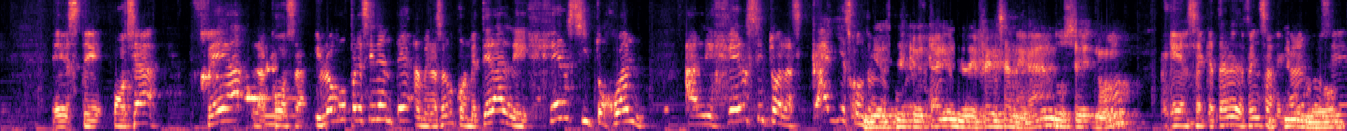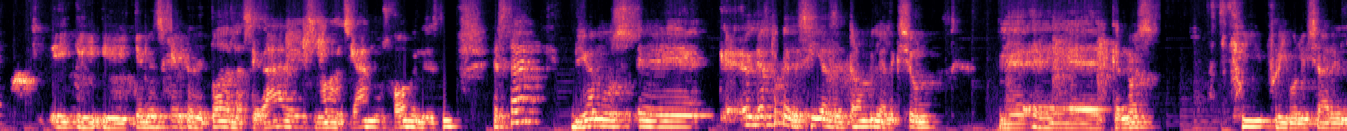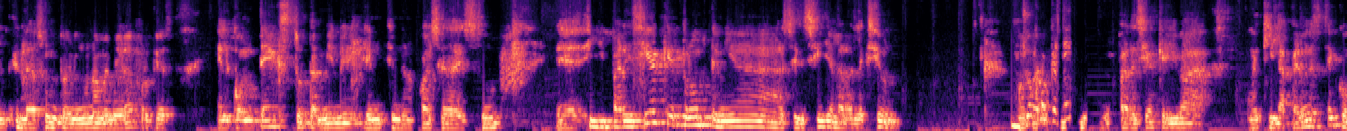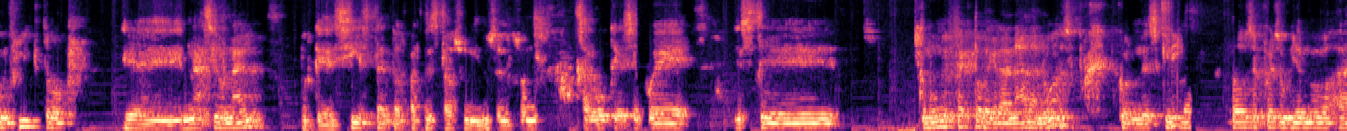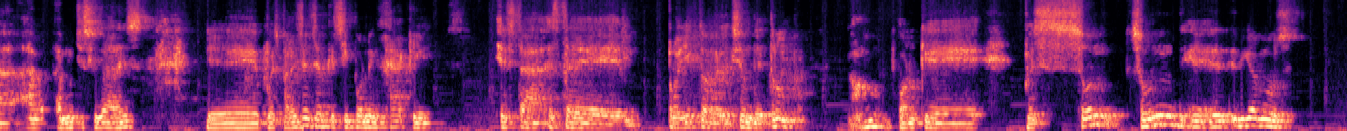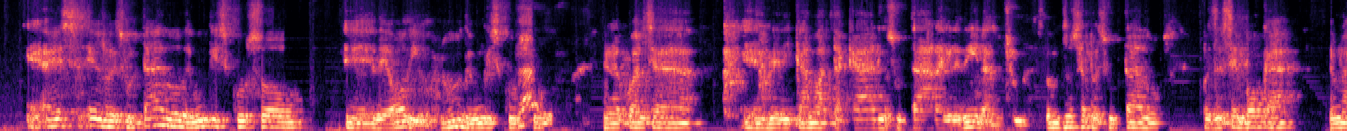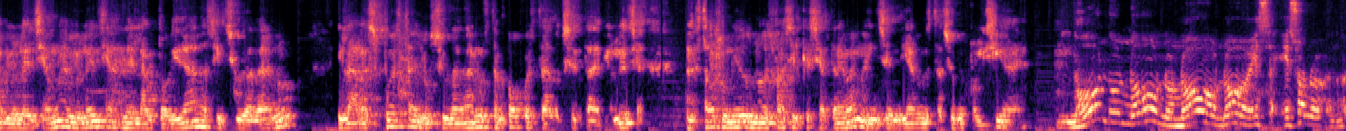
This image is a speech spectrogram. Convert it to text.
este, o sea, fea la cosa. Y luego presidente amenazando con meter al ejército, Juan, al ejército a las calles contra Y el secretario de Defensa negándose, ¿no? El secretario de Defensa negándose. Y, y- y tienes gente de todas las edades, ¿no? Ancianos, jóvenes. ¿no? Está, digamos, eh, esto que decías de Trump y la elección, eh, eh, que no es fri- frivolizar el, el asunto de ninguna manera, porque es el contexto también en, en- en el cual se da esto. Eh, y parecía que Trump tenía sencilla la reelección. Yo creo que sí. Parecía que iba tranquila, pero este conflicto eh, nacional, porque sí está en todas partes de Estados Unidos, eh, son- salvo que se fue este como un efecto de granada, ¿no? Así, con esquina, todo se fue subiendo a, a- a muchas ciudades. Eh, pues parece ser que sí pone en jaque esta, este proyecto de reelección de Trump, ¿no? Porque pues son, son eh, digamos, eh, es el resultado de un discurso eh, de odio, ¿no? De un discurso Claro. en el cual se ha eh, dedicado a atacar, insultar, agredir a los demás. ¿no? Entonces el resultado pues desemboca en una violencia, una violencia de la autoridad hacia el ciudadano y la respuesta de los ciudadanos tampoco está exenta de violencia. En Estados Unidos no es fácil que se atrevan a incendiar una estación de policía. ¿eh? No, no, no, no, no, no, es, eso no, no,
